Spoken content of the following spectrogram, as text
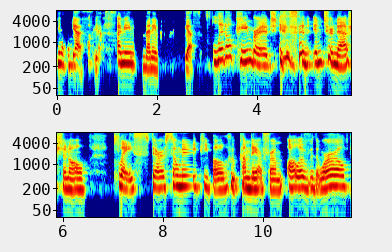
Yeah. Yes, yes. I mean, many. Yes. Little Cambridge is an international place. There are so many people who come there from all over the world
